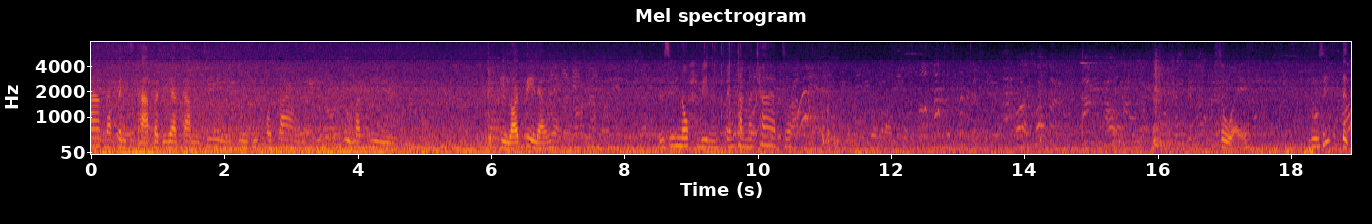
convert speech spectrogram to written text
มากนะ เป็นสถาปัตยกรรมที่ที่ที่เขาสร้างอยู่มากี่กี่ร้อยปีแล้วเนี่ย ดูสินกบินเป็นธรรมชาติจ้ะสวย ดูสิตึก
